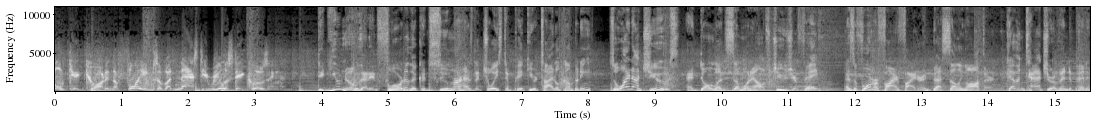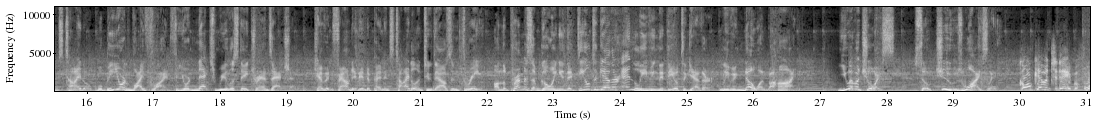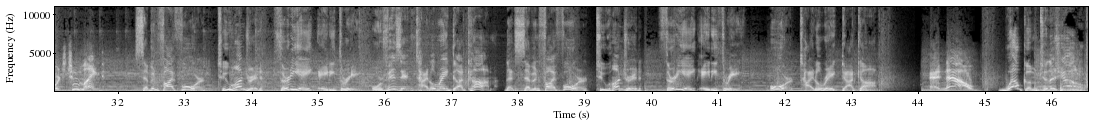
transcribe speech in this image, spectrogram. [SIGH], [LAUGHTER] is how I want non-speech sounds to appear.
Don't get caught in the flames of a nasty real estate closing. Did you know that in Florida, the consumer has the choice to pick your title company? So why not choose? And don't let someone else choose your fate. As a former firefighter and best-selling author, Kevin Thatcher of Independence Title will be your lifeline for your next real estate transaction. Kevin founded Independence Title in 2003 on the premise of going in the deal together and leaving the deal together, leaving no one behind. You have a choice, so choose wisely. Call Kevin today before it's too late. 754 200 3883 or visit TitleRate.com. That's 754 200 3883 or TitleRate.com. And now, welcome to the show.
